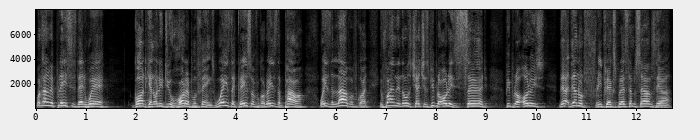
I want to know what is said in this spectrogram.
What kind of a place is that where God can only do horrible things? Where is the grace of God? Where is the power? Where is the love of God? You find in those churches, people are always sad. People are always they are, they are not free to express themselves. They are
